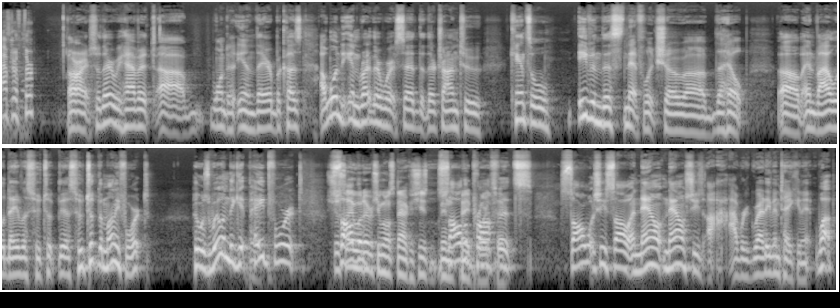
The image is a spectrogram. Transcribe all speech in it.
After 30 All right, so there we have it. Uh, wanted to end there because I wanted to end right there where it said that they're trying to cancel even this Netflix show, uh, The Help, uh, and Viola Davis, who took this, who took the money for it, who was willing to get paid for it. She'll say the- whatever she wants now because she's been saw the it, so- profits, saw what she saw, and now now she's. I, I regret even taking it. Why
